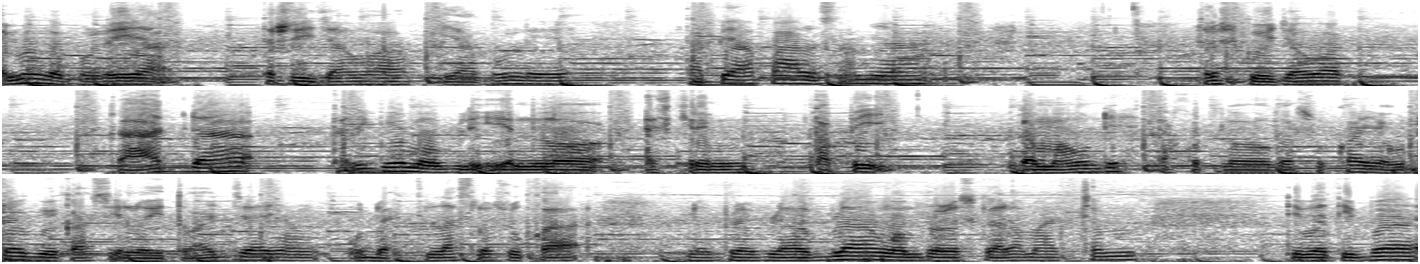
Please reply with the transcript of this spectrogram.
Emang nggak boleh ya? Terus dijawab ya boleh. Tapi apa alasannya? Terus gue jawab gak ada tadi gue mau beliin lo es krim tapi gak mau deh takut lo gak suka. Ya udah gue kasih lo itu aja yang udah jelas lo suka. Bla bla bla bla ngobrol segala macem. Tiba-tiba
